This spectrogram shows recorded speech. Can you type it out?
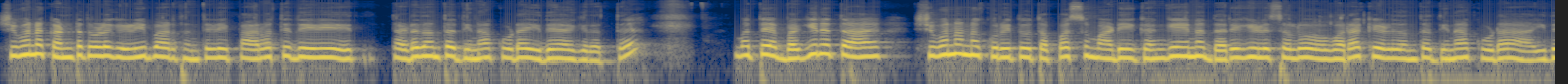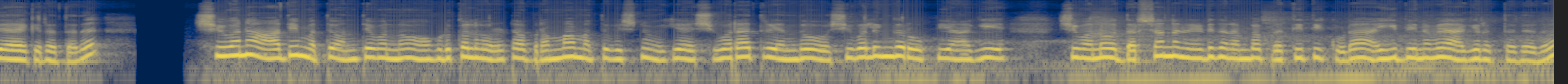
ಶಿವನ ಕಂಠದೊಳಗೆ ಇಳಿಬಾರ್ದಂತೇಳಿ ಪಾರ್ವತಿ ದೇವಿ ತಡೆದಂಥ ದಿನ ಕೂಡ ಇದೇ ಆಗಿರುತ್ತೆ. ಮತ್ತು ಭಗೀರಥ ಶಿವನನ್ನು ಕುರಿತು ತಪಸ್ಸು ಮಾಡಿ ಗಂಗೆಯನ್ನು ಧರೆಗಿಳಿಸಲು ವರ ಕೇಳಿದಂಥ ದಿನ ಕೂಡ ಇದೇ ಆಗಿರುತ್ತದೆ. ಶಿವನ ಆದಿ ಮತ್ತು ಅಂತ್ಯವನ್ನು ಹುಡುಕಲು ಹೊರಟ ಬ್ರಹ್ಮ ಮತ್ತು ವಿಷ್ಣುವಿಗೆ ಶಿವರಾತ್ರಿ ಎಂದು ಶಿವಲಿಂಗ ರೂಪಿಯಾಗಿ ಶಿವನು ದರ್ಶನ ನೀಡಿದನೆಂಬ ಪ್ರತೀತಿ ಕೂಡ ಈ ದಿನವೇ ಆಗಿರುತ್ತದೆ ಅದು.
